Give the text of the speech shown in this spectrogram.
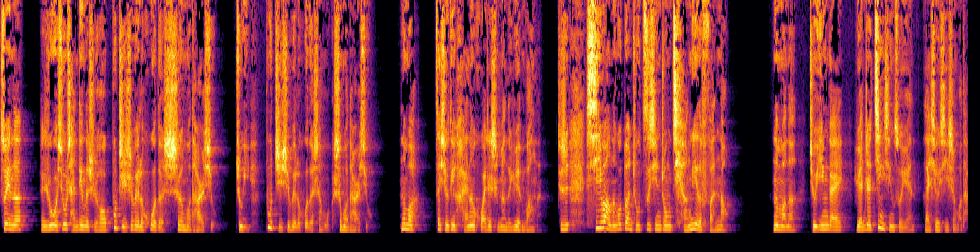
所以呢，如果修禅定的时候，不只是为了获得奢摩他而修，注意，不只是为了获得奢摩奢摩他而修，那么在修定还能怀着什么样的愿望呢？就是希望能够断除自心中强烈的烦恼，那么呢，就应该沿着静心所缘来修习什么它。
